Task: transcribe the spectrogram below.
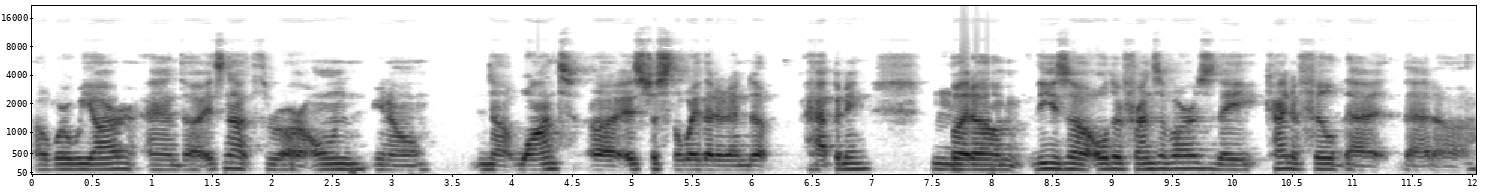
uh, where we are and uh, it's not through our own you know not want uh, it's just the way that it ended up happening. Mm. but um, these uh, older friends of ours they kind of filled that that uh,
